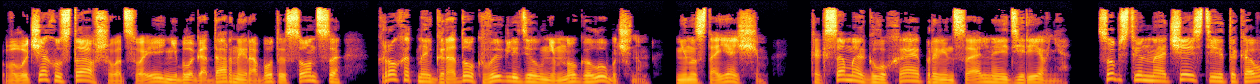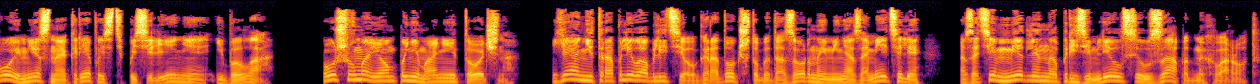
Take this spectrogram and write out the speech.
В лучах уставшего от своей неблагодарной работы солнца крохотный городок выглядел немного лубочным, ненастоящим, как самая глухая провинциальная деревня. Собственно, отчасти таковой местная крепость поселения и была. Уж в моем понимании точно. Я неторопливо облетел городок, чтобы дозорные меня заметили, а затем медленно приземлился у западных ворот.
